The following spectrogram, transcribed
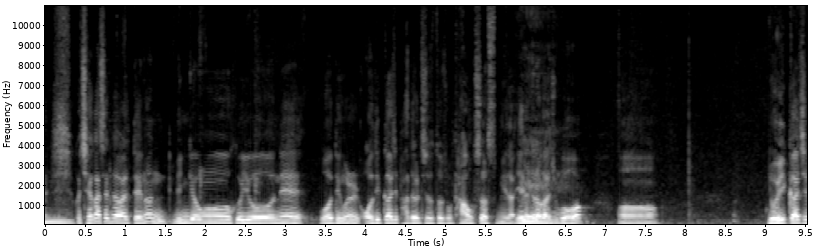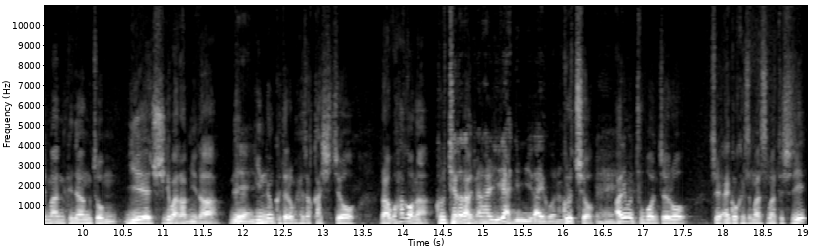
음. 그 제가 생각할 때는 민경욱 의원의 워딩을 어디까지 받을지도 좀 당혹스럽습니다. 예를 예. 들어가지고, 어, 여기까지만 그냥 좀 이해해 주시기 바랍니다. 그냥 예. 있는 그대로 해석하시죠. 라고 하거나. 그리고 제가 답변할 일이 아닙니다, 이거는. 그렇죠. 예. 아니면 두 번째로 지금 앵커께서 말씀하셨듯이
